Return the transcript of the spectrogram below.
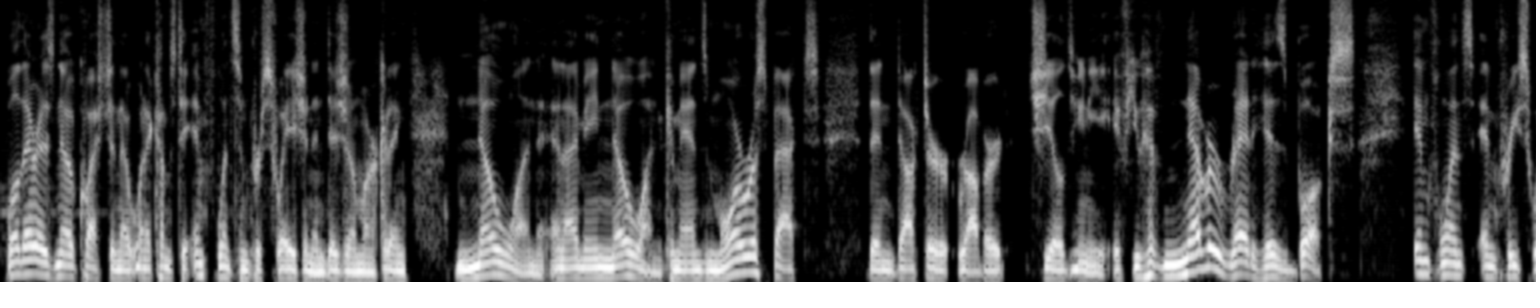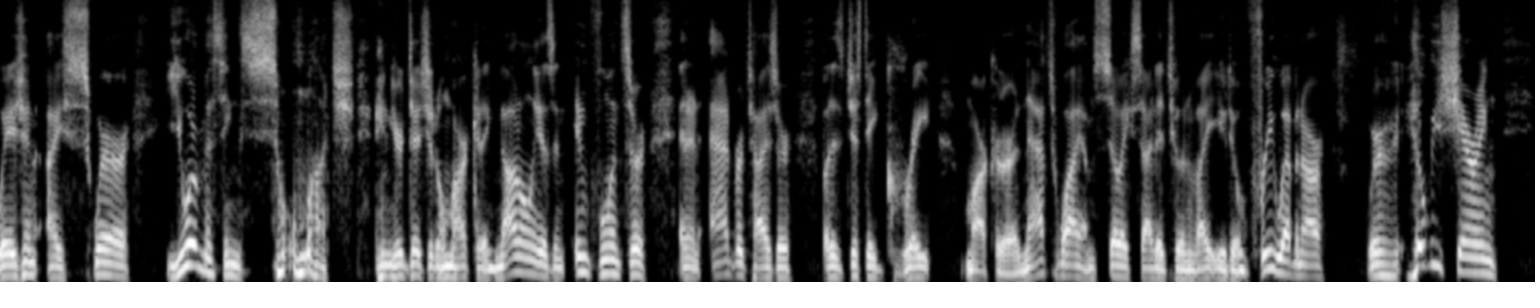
Well, there is no question that when it comes to influence and persuasion in digital marketing, no one, and I mean no one, commands more respect than Dr. Robert Cialdini. If you have never read his books, Influence and Persuasion, I swear you are missing so much in your digital marketing, not only as an influencer and an advertiser, but as just a great marketer. And that's why I'm so excited to invite you to a free webinar where he'll be sharing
